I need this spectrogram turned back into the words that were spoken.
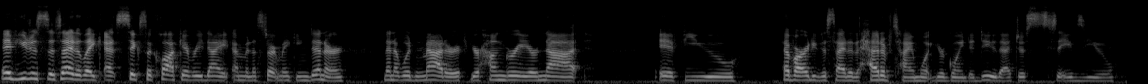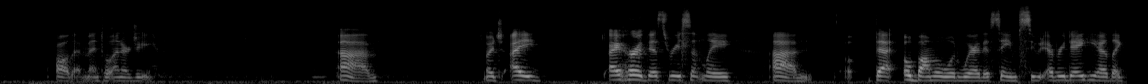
And if you just decided like at six o'clock every night i'm going to start making dinner then it wouldn't matter if you're hungry or not if you have already decided ahead of time what you're going to do. That just saves you all that mental energy um, which I I heard this recently um, that Obama would wear the same suit every day. He had like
